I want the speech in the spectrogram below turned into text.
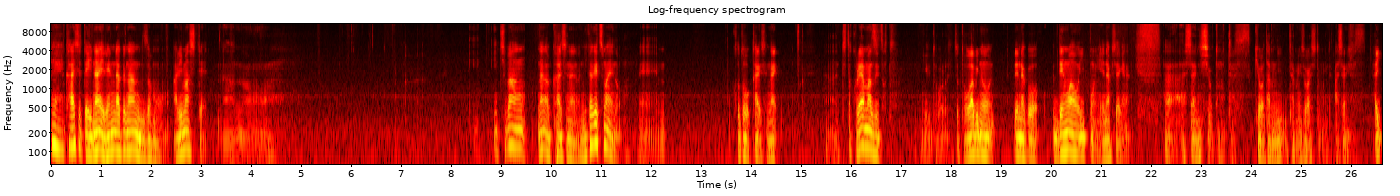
えー、返せていない連絡なんぞもありましてあの一番長く返せないのは2ヶ月前の、えー、ことを返せない。ちょっとこれはまずいぞというところでちょっとお詫びの連絡を電話を1本入れなくちゃいけない。あ明日にしようと思ってます。今日は多分多分忙しいと思うんで明日にします。はい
